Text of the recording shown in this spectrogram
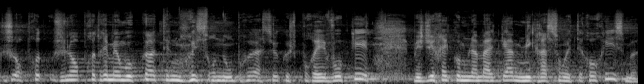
je, n'en prendrai même aucun, tellement ils sont nombreux à ceux que je pourrais évoquer, mais je dirais comme l'amalgame migration et terrorisme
